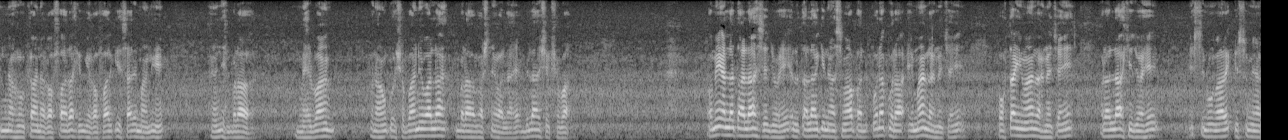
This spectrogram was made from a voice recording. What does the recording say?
نہ کا نہ غفارہ کیونکہ غفار کے سارے معنی ہیں۔ یعنی بڑا مہربان، گناہوں کو چھپانے والا، بڑا بخشنے والا ہے، بلا شک شبہ۔ ہمیں اللہ تعالیٰ سے جو ہے، اللہ تعالیٰ کے ناسما پر پورا پورا ایمان رکھنا چاہیے، پختہ ایمان رکھنا چاہیے اور اللہ کی جو ہے، اس مبارک اس میں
